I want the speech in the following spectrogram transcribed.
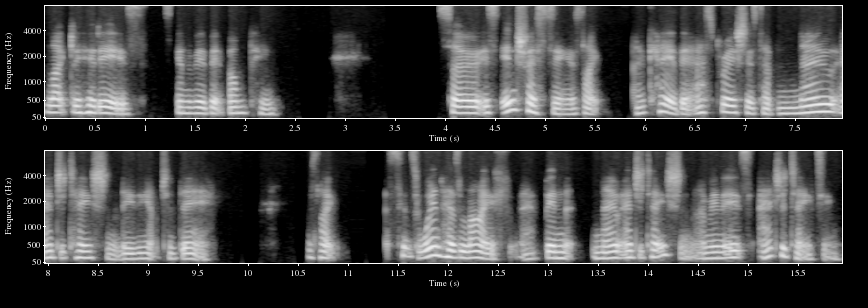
likelihood is it's going to be a bit bumpy. So it's interesting. It's like, okay, the aspiration is to have no agitation leading up to death. It's like, since when has life been no agitation? I mean, it's agitating.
